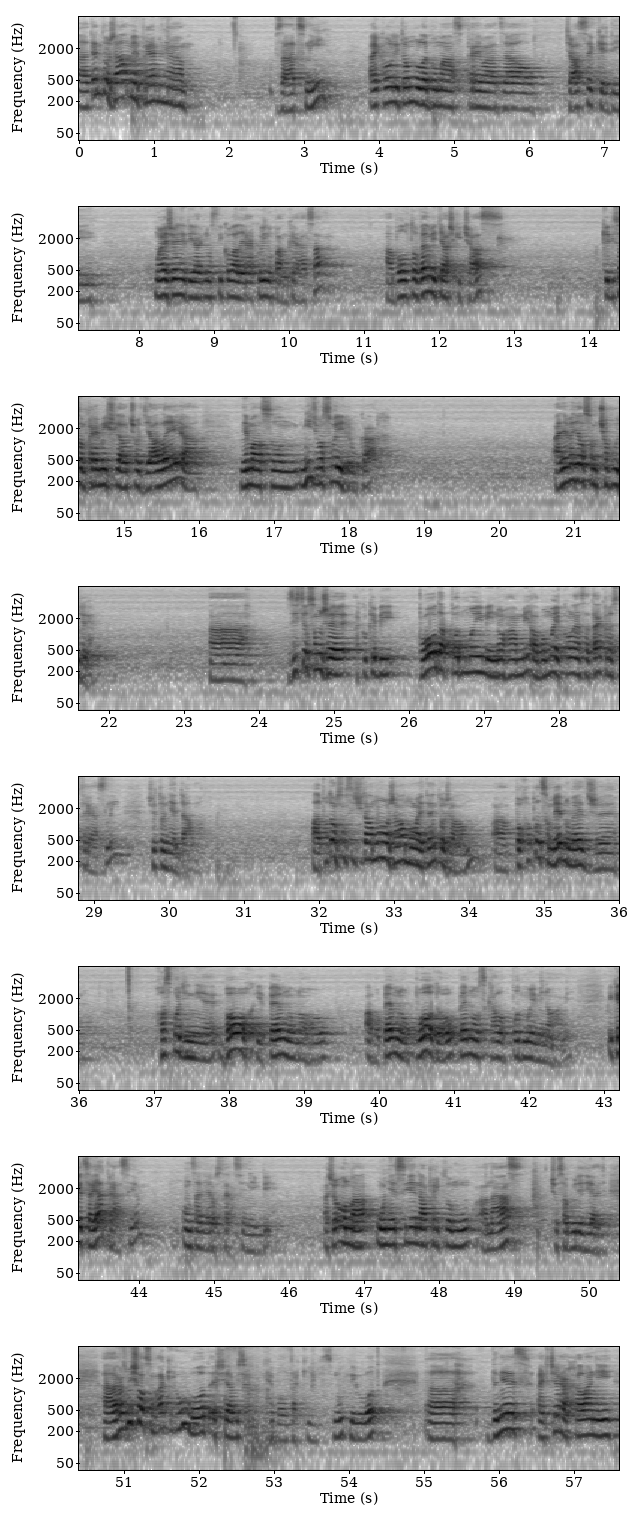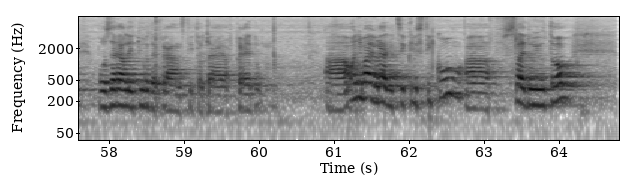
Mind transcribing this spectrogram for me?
Tento žalm je pre mňa vzácný, aj kvôli tomu, lebo ma sprevádzal v čase, kedy moje ženy diagnostikovali rakovinu pankrása a bol to veľmi ťažký čas, kedy som premýšľal, čo ďalej a nemal som nič vo svojich rukách a nevedel som, čo bude. A zistil som, že ako keby pôda pod mojimi nohami, alebo moje kolena sa tak roztriasli, že to nedám. Ale potom som si čítal mnoho žalmov, aj tento žalm, a pochopil som jednu vec, že hospodin je, Boh je pevnou nohou, alebo pevnou pôdou, pevnou skalou pod mojimi nohami. I keď sa ja trasiem, on sa neroztrasie nikdy. A že on ma unesie napriek tomu a nás, čo sa bude diať. A rozmýšľal som, aký úvod, ešte aby som nebol taký smutný úvod. Dnes, aj včera chalani pozerali Tour de France, títo traja vpredu. A oni majú radi cyklistiku a sledujú to.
